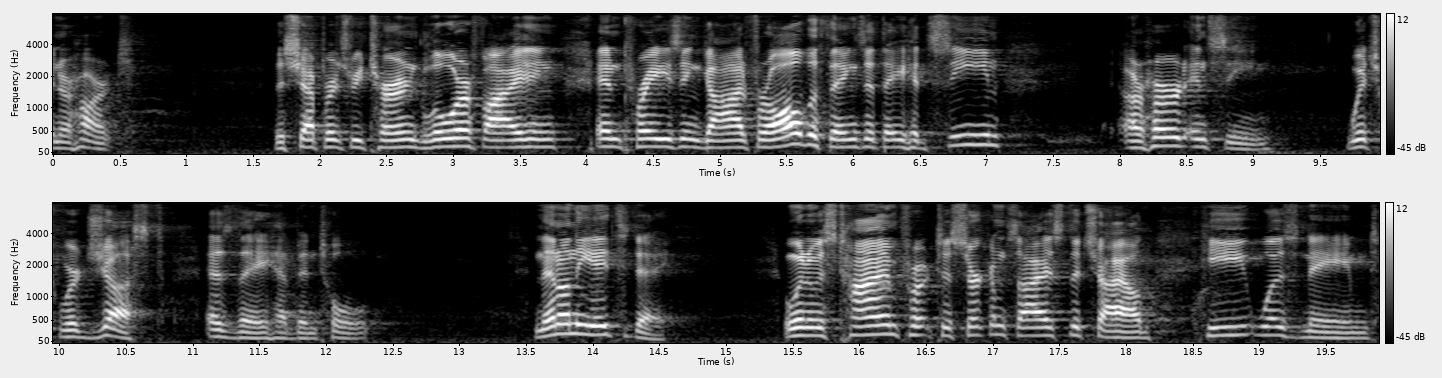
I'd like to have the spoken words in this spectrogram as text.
in her heart. The shepherds returned, glorifying and praising God for all the things that they had seen or heard and seen, which were just as they had been told. And then on the eighth day, when it was time for, to circumcise the child, he was named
